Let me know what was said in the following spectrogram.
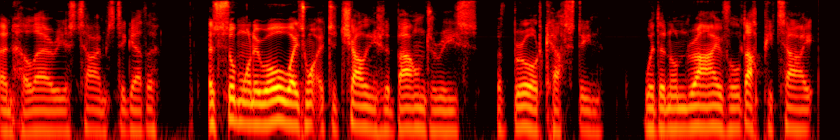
and hilarious times together. As someone who always wanted to challenge the boundaries of broadcasting with an unrivaled appetite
